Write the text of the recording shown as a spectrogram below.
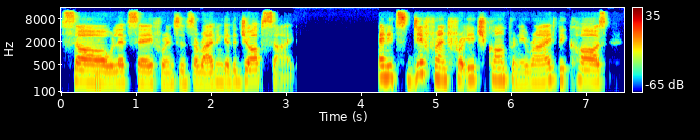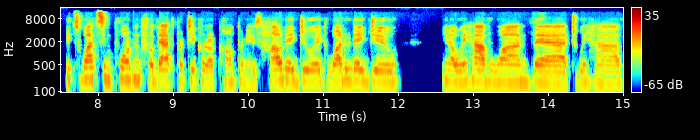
So let's say, for instance, arriving at the job site. And it's different for each company, right? Because it's what's important for that particular company is how they do it, what do they do. You know, we have one that we have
